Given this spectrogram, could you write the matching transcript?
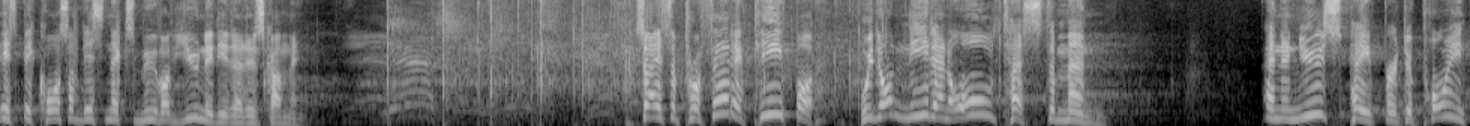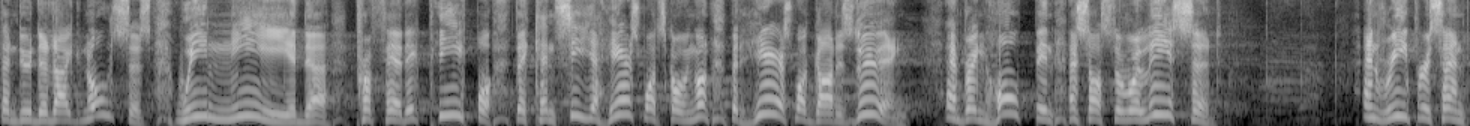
It's because of this next move of unity that is coming. So, as a prophetic people, we don't need an Old Testament and a newspaper to point and do the diagnosis. We need uh, prophetic people that can see, yeah, here's what's going on, but here's what God is doing, and bring hope in and starts to release it. And represent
